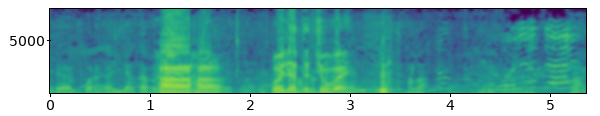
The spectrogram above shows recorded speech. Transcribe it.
এটা পরে ডাইলা তারপরে হ্যাঁ হ্যাঁ। ওই যাতে চুবে খালা। হ্যাঁ।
